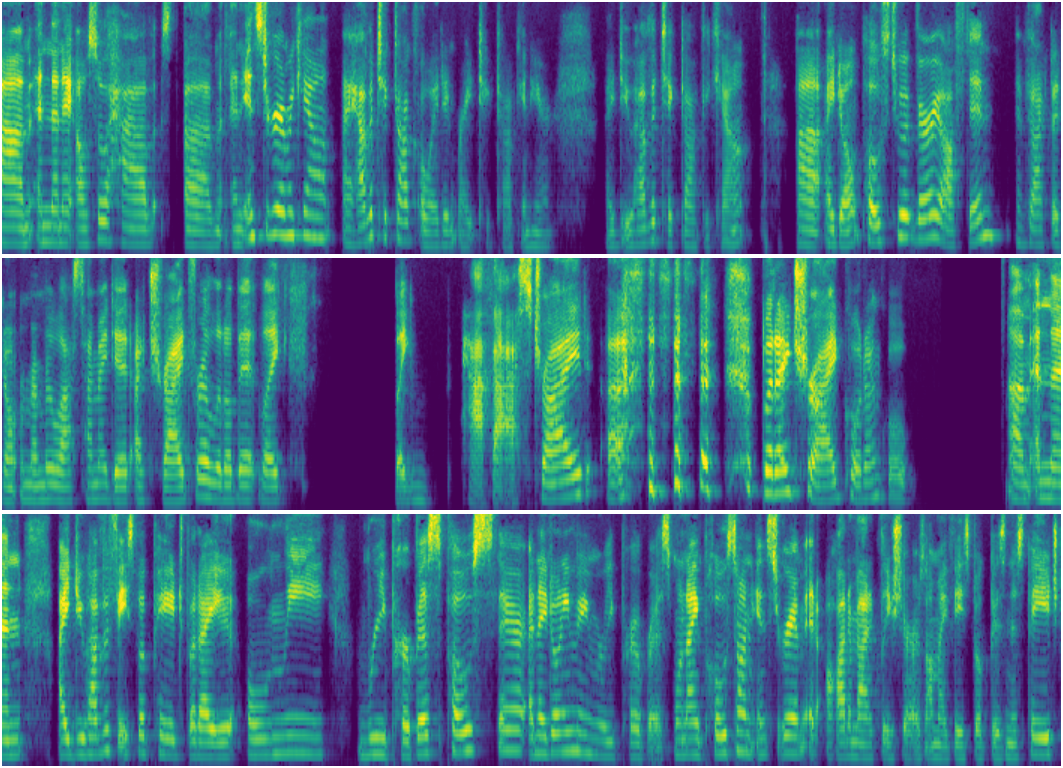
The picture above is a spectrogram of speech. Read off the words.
Um, and then I also have um, an Instagram account. I have a TikTok. Oh, I didn't write TikTok in here. I do have a TikTok account. Uh, I don't post to it very often. In fact, I don't remember the last time I did. I tried for a little bit, like like half-ass tried, uh, but I tried, quote unquote. Um, and then I do have a Facebook page, but I only repurpose posts there. And I don't even repurpose. When I post on Instagram, it automatically shares on my Facebook business page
